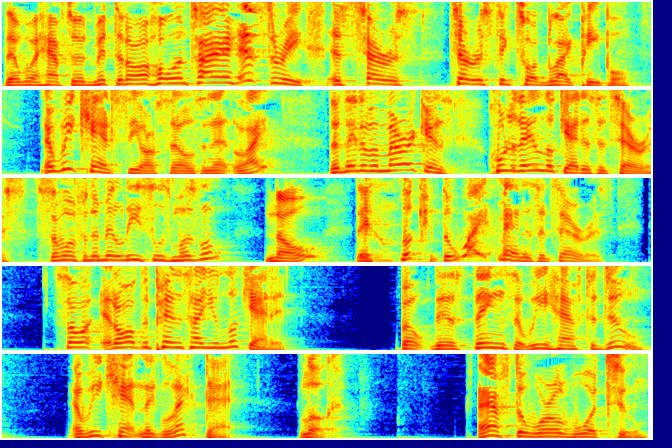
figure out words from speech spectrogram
then we'll have to admit that our whole entire history is terrorist terroristic toward black people. And we can't see ourselves in that light. The Native Americans, who do they look at as a terrorist? Someone from the Middle East who's Muslim? No, they look at the white man as a terrorist. So it all depends how you look at it. But there's things that we have to do, and we can't neglect that. Look, after World War II,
